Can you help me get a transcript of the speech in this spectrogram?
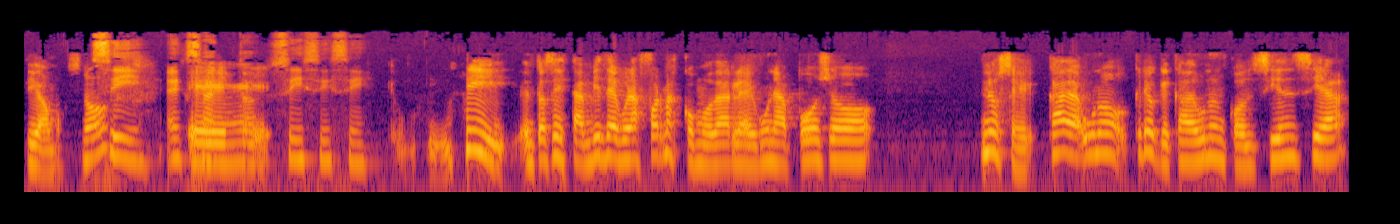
digamos, ¿no? Sí, exacto. Eh, sí, sí, sí. Sí, entonces también de alguna forma es como darle algún apoyo, no sé, cada uno, creo que cada uno en conciencia,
